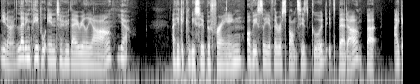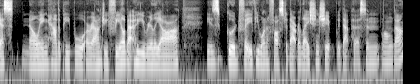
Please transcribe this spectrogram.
you know, letting people into who they really are. Yeah. I think it can be super freeing. Obviously, if the response is good, it's better, but I guess knowing how the people around you feel about who you really are is good for if you want to foster that relationship with that person longer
